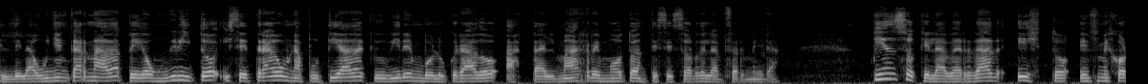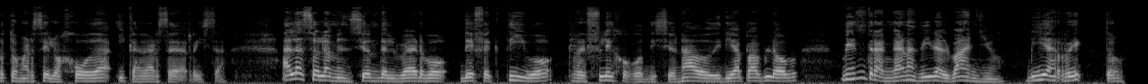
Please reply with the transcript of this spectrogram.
el de la uña encarnada pega un grito y se traga una puteada que hubiera involucrado hasta el más remoto antecesor de la enfermera. Pienso que la verdad esto es mejor tomárselo a joda y cagarse de risa. A la sola mención del verbo defectivo, reflejo condicionado, diría Pavlov, me entran ganas de ir al baño, vía recto.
